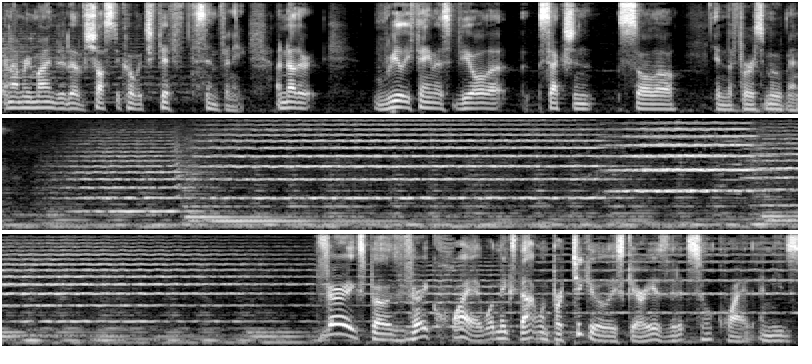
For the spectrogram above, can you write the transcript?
And I'm reminded of Shostakovich's Fifth Symphony, another really famous viola section solo in the first movement. Very exposed, very quiet. What makes that one particularly scary is that it's so quiet and needs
